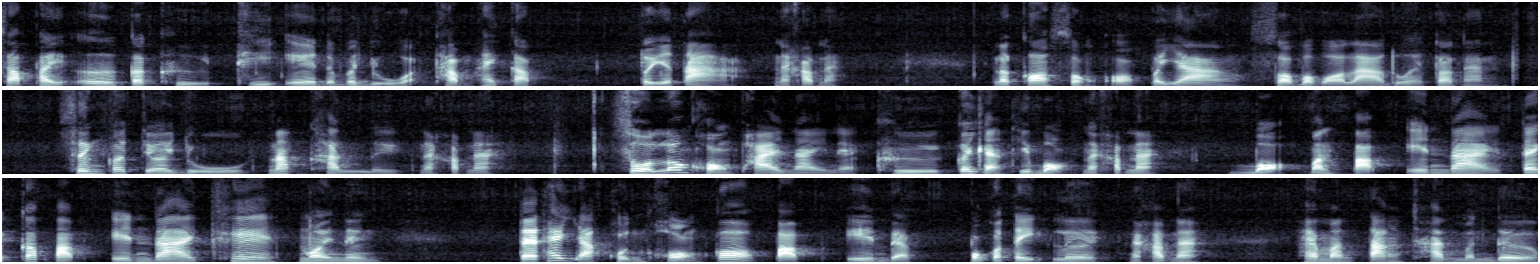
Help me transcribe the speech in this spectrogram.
ซัพพลายเออร์ก็คือ TAW ทำให้กับ Toyota นะครับนะแล้วก็ส่งออกไปยังสปปลาวด้วยตอนนั้น ซึ่งก็เจออยู่นับคันเลยนะครับนะส่วนเรื่องของภายในเนี่ยคือก็อย่างที่บอกนะครับนะเบาะมันปรับเอนได้ แต่ก็ปรับเอนได้แค่หน่อยหนึ่งแต่ถ้าอยากขนของก็ปรับเอนแบบปกติเลยนะครับนะให้มันตั้งชันเหมือนเดิม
